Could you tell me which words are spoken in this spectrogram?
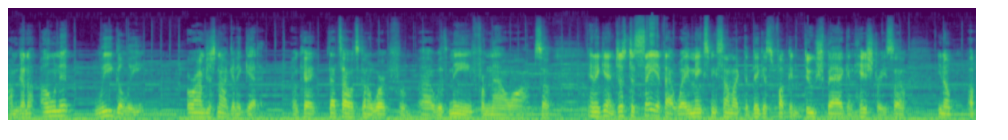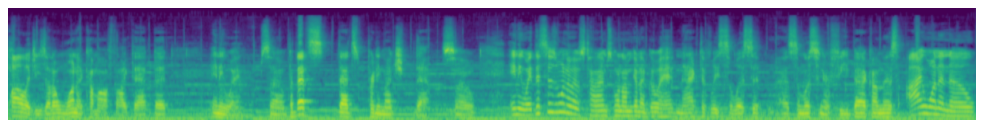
I'm going to own it legally, or I'm just not going to get it. Okay? That's how it's going to work for uh, with me from now on. So, and again, just to say it that way makes me sound like the biggest fucking douchebag in history. So, you know, apologies. I don't want to come off like that, but anyway so but that's that's pretty much that so anyway this is one of those times when i'm going to go ahead and actively solicit uh, some listener feedback on this i want to know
